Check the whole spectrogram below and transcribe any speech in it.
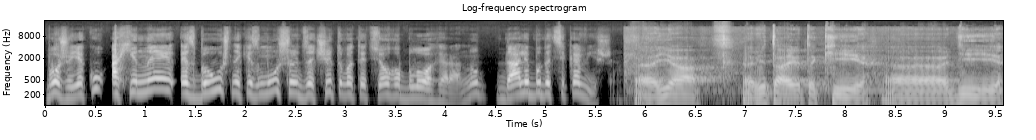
Боже, яку ахінею СБУшники змушують зачитувати цього блогера? Ну далі буде цікавіше. Я вітаю такі дії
